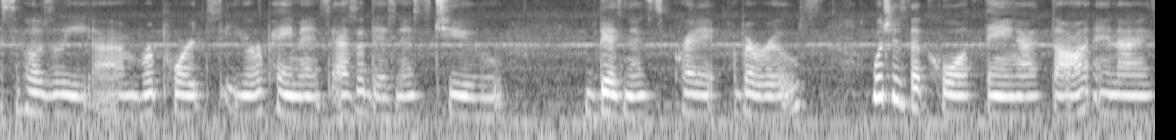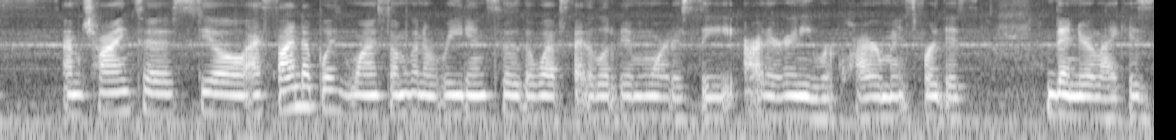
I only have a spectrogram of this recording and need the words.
supposedly um, reports your payments as a business to business credit bureaus which is a cool thing i thought and i i'm trying to still i signed up with one so i'm going to read into the website a little bit more to see are there any requirements for this vendor? Like is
